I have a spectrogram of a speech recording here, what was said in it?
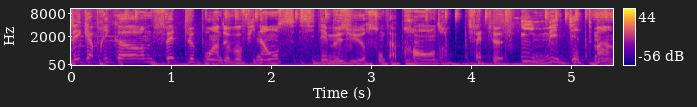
Les Capricornes, faites le point de vos finances. Si des mesures sont à prendre, faites-le immédiatement.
